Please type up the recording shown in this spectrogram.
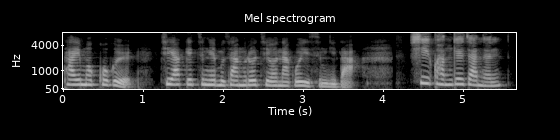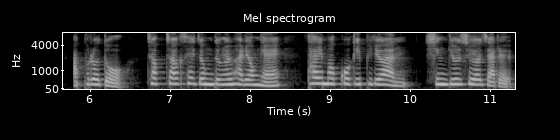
타이머콕을 취약계층의 무상으로 지원하고 있습니다. 시 관계자는 앞으로도 척척 세종 등을 활용해 타이머콕이 필요한 신규 수요자를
